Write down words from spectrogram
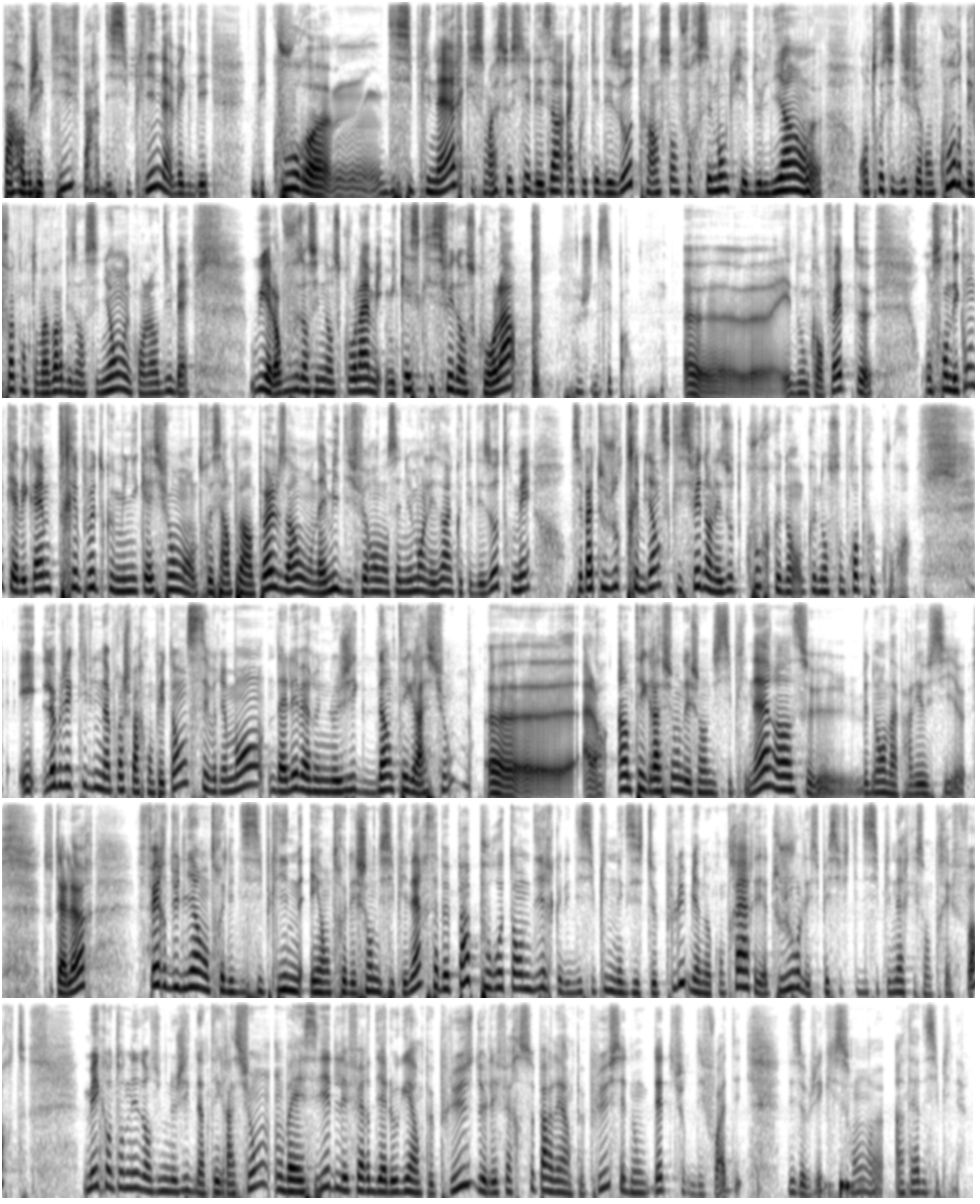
par objectif, par discipline, avec des, cours euh, disciplinaires qui sont associés les uns à côté des autres, hein, sans forcément qu'il y ait de lien euh, entre ces différents cours. Des fois, quand on va voir des enseignants et qu'on leur dit ben, Oui, alors vous vous enseignez dans ce cours-là, mais, qu'est-ce qui se fait dans ce cours-là » Je ne sais pas. Euh, et donc, en fait, on se rendait compte qu'il y avait quand même très peu de communication entre, c'est un peu un pulse, hein, où on a mis différents enseignements les uns à côté des autres, mais on ne sait pas toujours très bien ce qui se fait dans les autres cours que dans son propre cours. Et l'objectif d'une approche par compétence, c'est vraiment d'aller vers une logique d'intégration. Euh, alors, intégration des champs disciplinaires, hein, Benoît en a parlé aussi euh, tout à l'heure, Faire du lien entre les disciplines et entre les champs disciplinaires, ça ne veut pas pour autant dire que les disciplines n'existent plus, bien au contraire, il y a toujours les spécificités disciplinaires qui sont très fortes. Mais quand on est dans une logique d'intégration, on va essayer de les faire dialoguer un peu plus, de les faire se parler un peu plus, et donc d'être sur des fois des, objets qui sont euh, interdisciplinaires.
